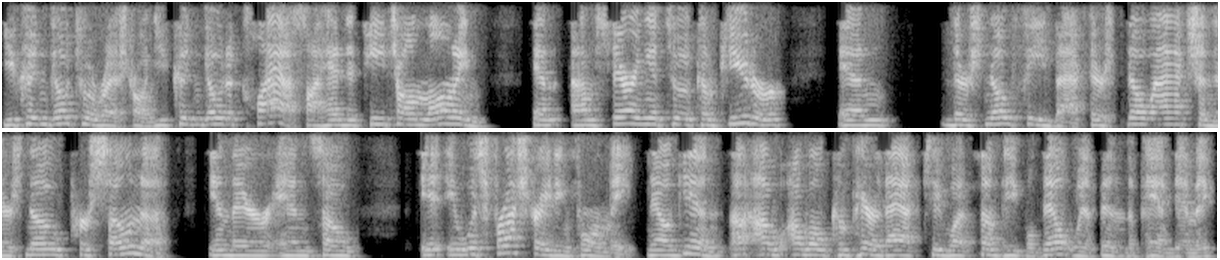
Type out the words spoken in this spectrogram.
you couldn't go to a restaurant, you couldn't go to class. I had to teach online, and I'm staring into a computer and there's no feedback, there's no action, there's no persona in there, and so it, it was frustrating for me. Now again, I, I won't compare that to what some people dealt with in the pandemic.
